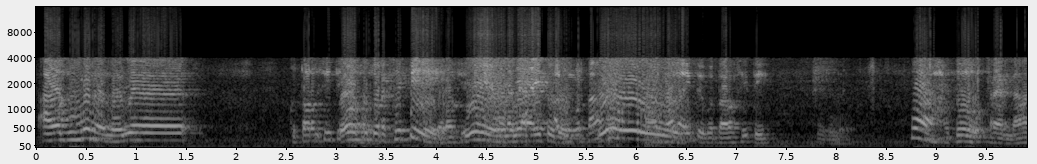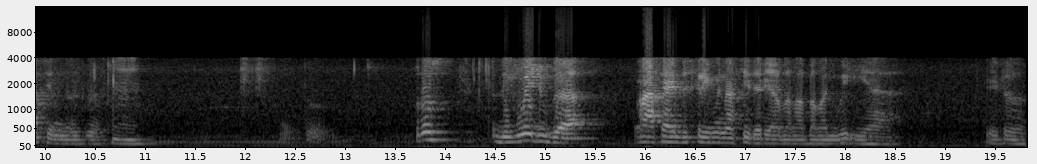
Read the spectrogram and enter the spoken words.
Albumnya namanya Kutorok City. Oh, Future City. Iya, yang warna merah itu tuh. Album pertama. Salah itu Kutorok City. Wah, itu keren banget sih menurut gue. Hmm. Gitu. Terus di gue juga ngerasain diskriminasi dari abang-abangan gue iya. Gitu.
